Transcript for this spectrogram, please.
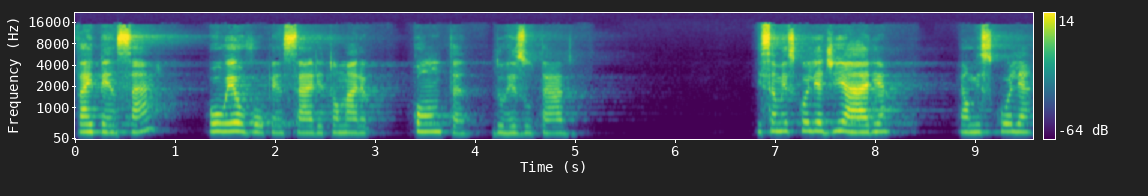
vai pensar ou eu vou pensar e tomar conta do resultado? Isso é uma escolha diária, é uma escolha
